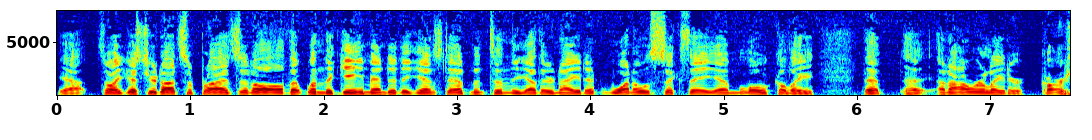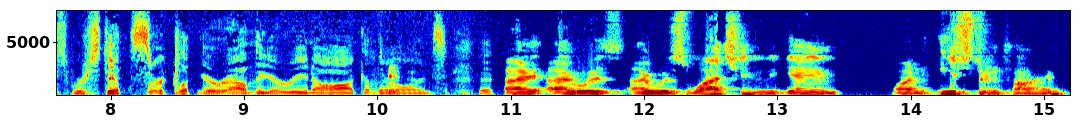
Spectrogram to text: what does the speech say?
Yeah, so I guess you're not surprised at all that when the game ended against Edmonton the other night at 1:06 a.m. locally, that uh, an hour later cars were still circling around the arena honking their horns. I, I was I was watching the game on Eastern time,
